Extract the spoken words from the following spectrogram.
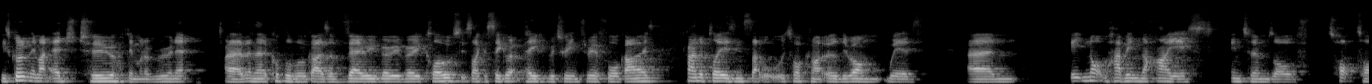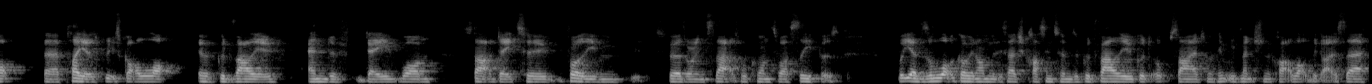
he's currently my edge two. I didn't want to ruin it. Um, and then a couple of other guys are very, very, very close. It's like a cigarette paper between three or four guys. Kind of plays into that what we were talking about earlier on with um, it not having the highest in terms of top top uh, players, but it's got a lot of good value. End of day one, start of day two, probably even further on into that as we'll come on to our sleepers but yeah, there's a lot going on with this edge class in terms of good value, good upside. And I think we've mentioned quite a lot of the guys there.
